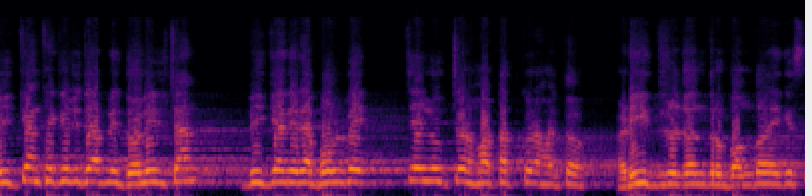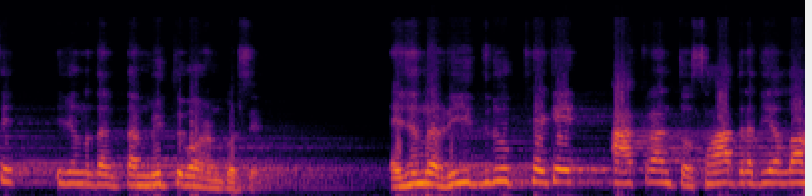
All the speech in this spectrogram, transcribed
বিজ্ঞান থেকে যদি আপনি দলিল চান বিজ্ঞানীরা বলবে যে লোকটার হঠাৎ করে হয়তো হৃদযন্ত্র বন্ধ হয়ে গেছে এই জন্য তার মৃত্যুবরণ করছে। এই জন্য হৃদরোগ থেকে আক্রান্ত সাহাদ রাজি আল্লাহ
